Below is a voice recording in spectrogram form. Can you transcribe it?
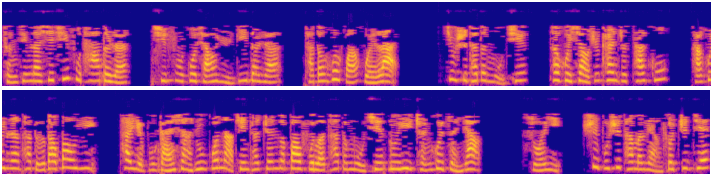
曾经那些欺负他的人，欺负过小雨滴的人，他都会还回来。就是他的母亲，他会笑着看着他哭，他会让他得到报应。他也不敢想，如果哪天他真的报复了他的母亲陆亦辰会怎样。所以。是不是他们两个之间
